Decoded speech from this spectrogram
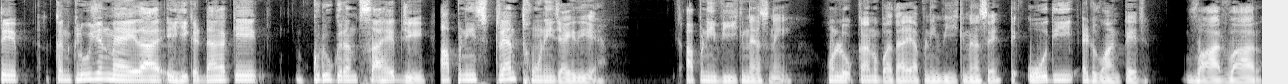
ਤੇ ਕਨਕਲੂਜਨ ਮੈਂ ਇਹਦਾ ਇਹੀ ਕੱਢਾਂਗਾ ਕਿ ਗੁਰੂ ਗ੍ਰੰਥ ਸਾਹਿਬ ਜੀ ਆਪਣੀ ਸਟਰੈਂਥ ਹੋਣੀ ਚਾਹੀਦੀ ਹੈ। ਆਪਣੀ ਵੀਕਨੈਸ ਨਹੀਂ। ਹੁਣ ਲੋਕਾਂ ਨੂੰ ਪਤਾ ਹੈ ਆਪਣੀ ਵੀਕਨੈਸ ਹੈ ਤੇ ਉਹਦੀ ਐਡਵਾਂਟੇਜ ਵਾਰ-ਵਾਰ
